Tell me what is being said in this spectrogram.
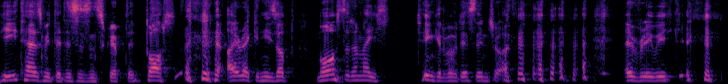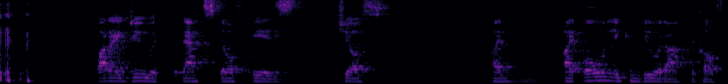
he tells me that this isn't scripted, but I reckon he's up most of the night thinking about this intro every week. what I do with that stuff is just I'm I only can do it off the cuff.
